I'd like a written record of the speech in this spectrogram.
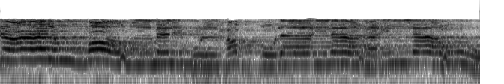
فتعالى الله الملك الحق لا إله إلا هو.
